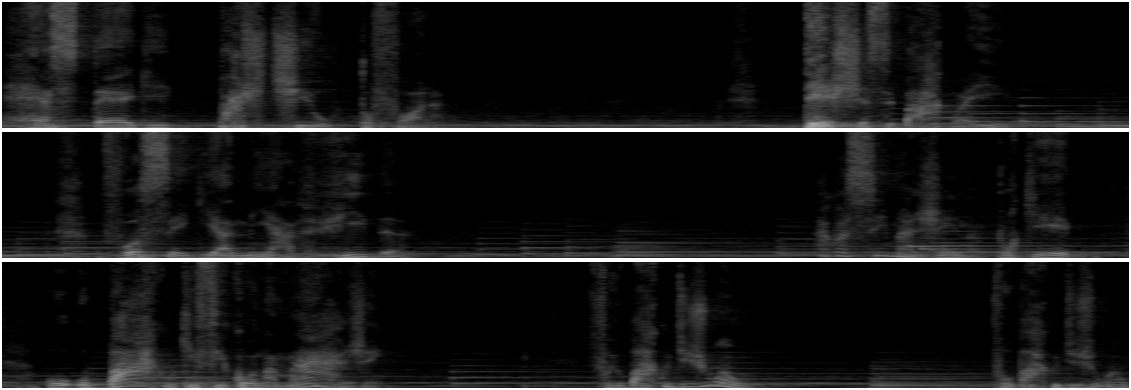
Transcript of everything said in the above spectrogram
Hashtag partiu, tô fora. Deixa esse barco aí. Vou seguir a minha vida. Agora você imagina, porque o, o barco que ficou na margem foi o barco de João. Foi o barco de João.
